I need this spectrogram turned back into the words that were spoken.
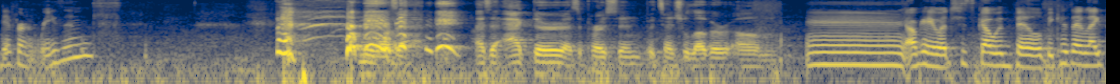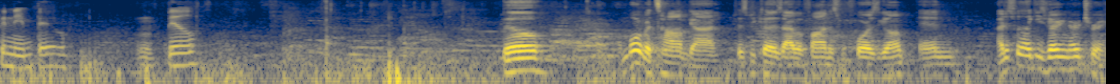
Different reasons. I mean, as, a, as an actor, as a person, potential lover, um, Mm, okay, let's just go with Bill because I like the name Bill. Bill. Bill, I'm more of a Tom guy, just because I have a fondness for Forrest Gump, and I just feel like he's very nurturing.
